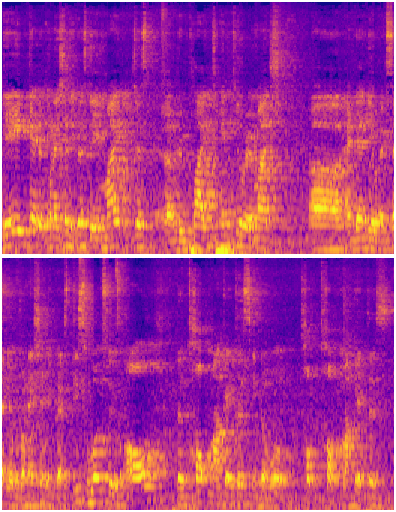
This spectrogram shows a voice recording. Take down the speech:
they get a connection request, they might just uh, reply, thank you very much, uh, and then they will accept your connection request. This works with all the top marketers in the world, top top marketers.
